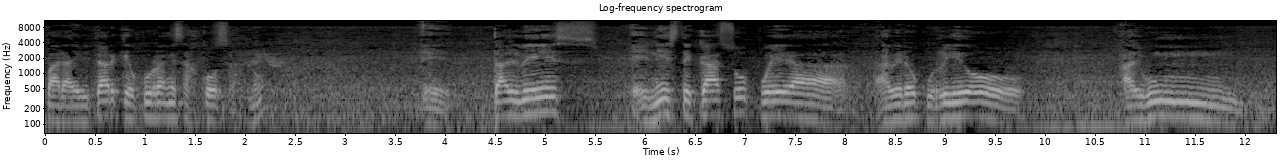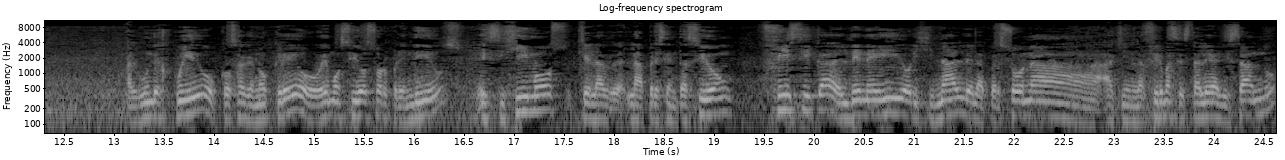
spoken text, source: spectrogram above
para evitar que ocurran esas cosas. ¿no? Eh, tal vez en este caso pueda haber ocurrido algún algún descuido, cosa que no creo, hemos sido sorprendidos. Exigimos que la, la presentación física del DNI original de la persona a quien la firma se está legalizando,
